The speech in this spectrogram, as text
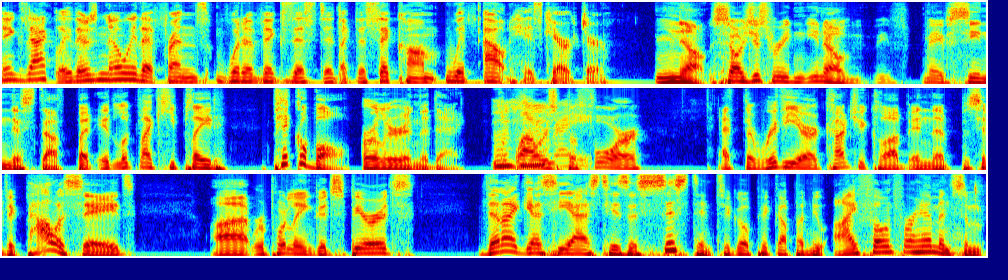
Exactly. There's no way that Friends would have existed like the sitcom without his character. No. So I was just reading, you know, you may have seen this stuff, but it looked like he played pickleball earlier in the day. A couple hours Right. before at the Riviera Country Club in the Pacific Palisades, uh, reportedly in good spirits. Then I guess he asked his assistant to go pick up a new iPhone for him and some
